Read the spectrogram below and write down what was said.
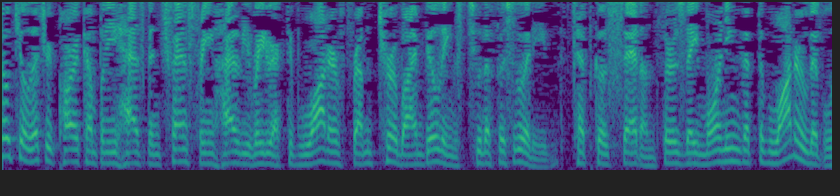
Tokyo Electric Power Company has been transferring highly radioactive water from turbine buildings to the facility. TEPCO said on Thursday morning that the water level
